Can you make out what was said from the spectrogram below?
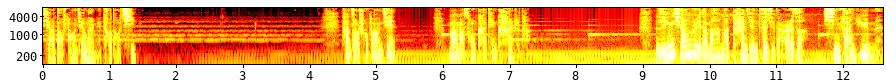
想到房间外面透透气。他走出房间，妈妈从客厅看着他。林祥瑞的妈妈看见自己的儿子。心烦郁闷，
